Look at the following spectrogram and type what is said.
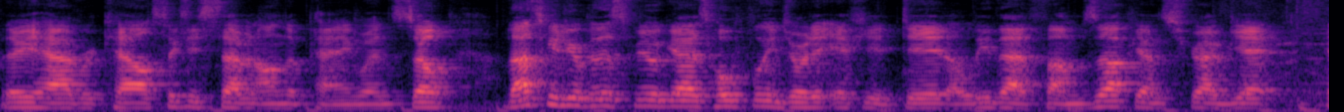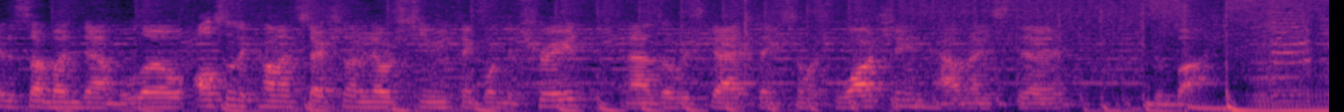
there you have Rakell, 67 on the Penguins. So that's going to do it for this video, guys. Hopefully enjoyed it. If you did, I'll leave that thumbs up. If you haven't subscribed yet, hit the sub button down below. Also in the comment section, let me know which team you think won the trade. And as always, guys, thanks so much for watching. Have a nice day. Goodbye.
